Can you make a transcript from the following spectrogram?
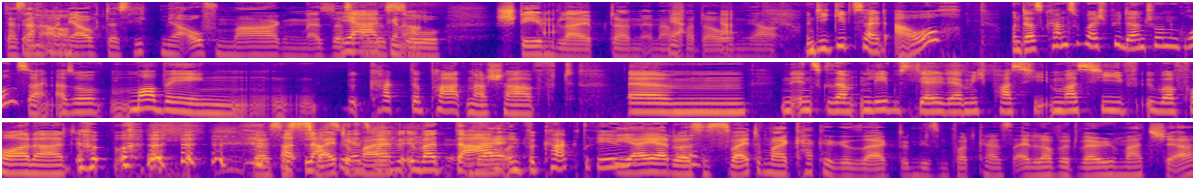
Da genau. sagt man ja auch, das liegt mir auf dem Magen. Also dass Ja, alles genau. so stehen bleibt dann in der Ja, Verdauung, ja. Und die gibt's halt auch. Und das kann zum Beispiel dann schon ein Grund sein. Also Mobbing, bekackte Partnerschaft, ähm, einen insgesamten Lebensstil, der mich passi- massiv überfordert. Das ist das Lachst du zweite jetzt, Mal. wir über Darm Nein. und bekackt reden? Ja, ja, du hast das zweite Mal Kacke gesagt in diesem Podcast. I love it very much, ja.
